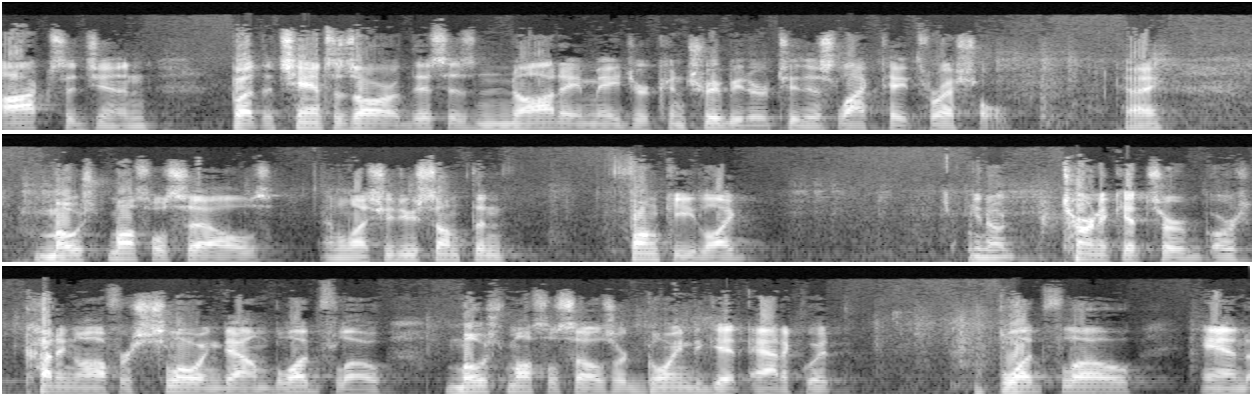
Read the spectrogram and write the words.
oxygen, but the chances are this is not a major contributor to this lactate threshold. Okay? Most muscle cells, unless you do something funky like you know, tourniquets or, or cutting off or slowing down blood flow, most muscle cells are going to get adequate blood flow and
